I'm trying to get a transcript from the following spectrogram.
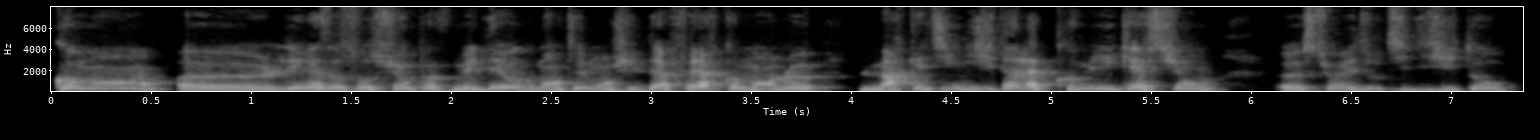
comment euh, les réseaux sociaux peuvent m'aider à augmenter mon chiffre d'affaires, comment le, marketing digital, la communication euh, sur les outils digitaux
